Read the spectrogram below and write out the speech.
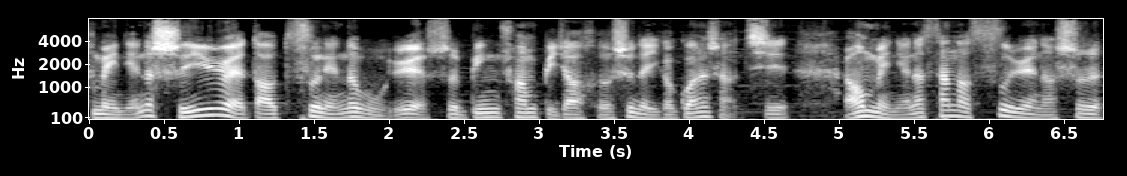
每年的十一月到次年的五月是冰川比较合适的一个观赏期，然后每年的三到四月呢是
